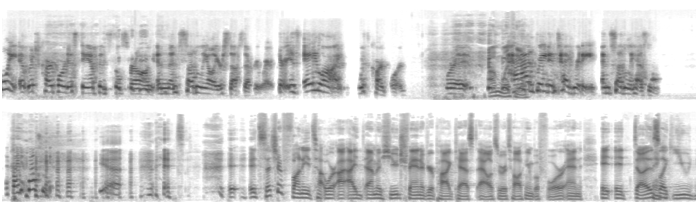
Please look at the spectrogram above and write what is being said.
point at which cardboard is damp and still strong, and then suddenly all your stuff's everywhere. There is a line with cardboard where it I'm with you. had great integrity and suddenly has none. I find it fascinating. yeah, it's It, it's such a funny time where I, I am a huge fan of your podcast, Alex. We were talking before, and it it does like you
